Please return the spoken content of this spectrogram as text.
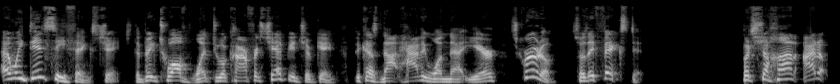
And we did see things change. The Big 12 went to a conference championship game because not having one that year screwed them. So they fixed it. But Shehan, I don't,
